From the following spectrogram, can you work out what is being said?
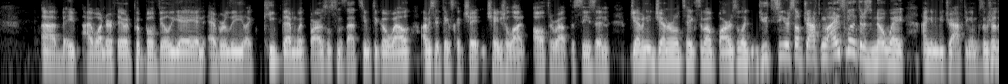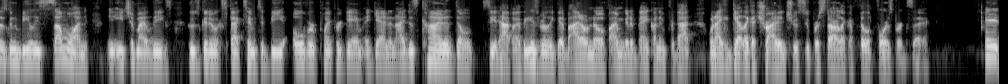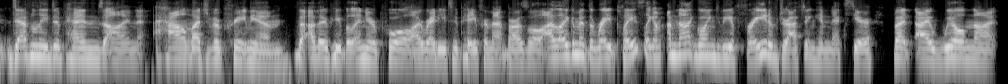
Uh, I wonder if they would put Beauvillier and Eberle, like keep them with Barzal since that seemed to go well. Obviously, things could ch- change a lot all throughout the season. Do you have any general takes about Barzal? Like, do you see yourself drafting him? I just feel like there's no way I'm going to be drafting him because I'm sure there's going to be at least someone in each of my leagues who's going to expect him to be over point per game again. And I just kind of don't see it happen. I think he's really good, but I don't know if I'm going to bank on him for that when I could get like a tried and true superstar like a Filip Forsberg, say. It definitely depends on how much of a premium the other people in your pool are ready to pay for Matt Barzal. I like him at the right place. Like I'm I'm not going to be afraid of drafting him next year, but I will not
